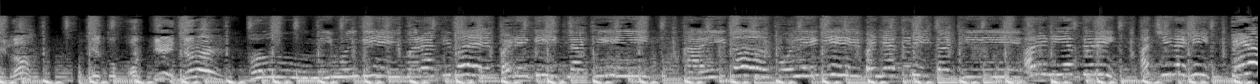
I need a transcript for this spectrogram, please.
आईला ये तो बहुत डेंजर है। हो मी मुलगी मराठी बाई पडेगी लाठी आएगा बोलेगी बन्या करी काठी अरे नियत अच्छी नहीं बेड़ा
